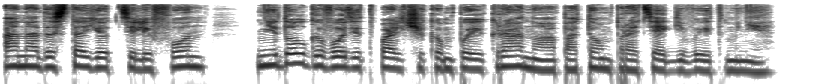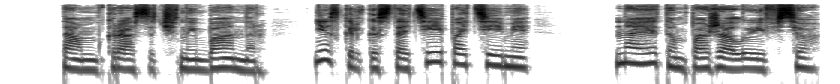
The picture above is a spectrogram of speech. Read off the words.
Она достает телефон, недолго водит пальчиком по экрану, а потом протягивает мне. Там красочный баннер, несколько статей по теме. На этом, пожалуй, и все.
